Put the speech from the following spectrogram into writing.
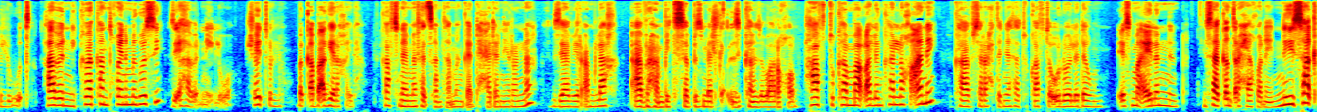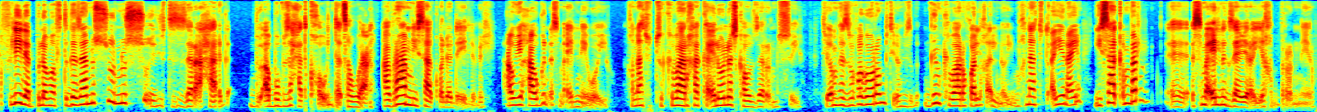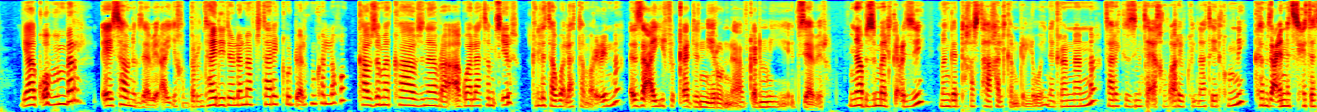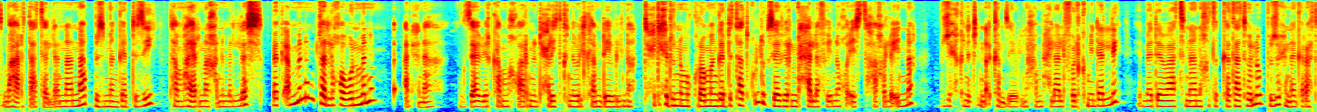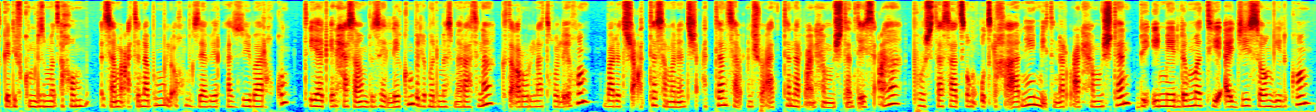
ልልውጥ ሃበኒ ክበካ እንተኮይኑ ምግብሲ እዚኣ ሃበኒ ኢልዎ ሸይጡሉ በቃ ብኣ ገይራ ከይዳ ካብቲ ናይ መፈፀምታ መንገዲ ሓደ ነይሮና እግዚኣብሔር ኣምላኽ ኣብርሃም ቤተሰብ ብዝመልክዕ እዚ ከም ዝባረኾም ሃፍቱ ከም ማቐል እንከሎ ከዓኒ ካብ ሰራሕተኛታቱ ካብ ተውል ወለደውን እስማኤልን ይሳቅን ጥራሕ ኣይኮነዩ ንይሳቅ ፍልይ ለብሎም ኣብቲ ገዛ ንሱ ንሱ እዩ ዝዘረኣ ሓርጋ ኣቦ ብዙሓት ክኸውን ተጸውዐ። ኣብርሃም ንይስሃቅ ወለደ እዩ ልብል። ዓብዩ ሓው ግን እስማኤል ነይዎ እዩ። ምኽንያቱ እቲ ክባርኸካ ኢልዎ ለስ ካብኡ ዝዘርእ ንሱ እዩ። እቲኦም ህዝቢ ክገብሮም እቲኦም ህዝቢ ግን ክባርኾ ልኽእል ነው እዩ። ምኽንያቱ እቲ ኣየና እዩ? ይስሃቅ እምበር እስማኤል ንእግዚኣብሔር ኣየኽብሮን ነይሩ። ያዕቆብ እምበር ኤሳው ንእግዚኣብሔር ኣየኽብር እንታይ ድዩ ደብለና ኣብቲ ታሪክ ክውድኣልኩም ከለኹ ካብዞም ኣከባቢ ዝነብራ ኣጓላት ኣምጽኡ ክልተ ጓላት ተመርዑና እዚ ኣይፍቀድን ነይሩ ኣብ ቅድሚ እግዚኣብሔር ናብዚ መልክዕ እዚ መንገዲ ከስተኻኸል ከም ድልዎ ይነግረናና ታሪክ እዚ ምንታይ ኢ ክቐሪብክልና ተልኩምኒ ከምዚ ዓይነት ስሕተት ባህርታት ኣለና ና ብዚ መንገዲ እዚ ተማሂርና ክንምለስ በቃ ምንም ተልኸውን ምንም ኣንሕና እግዚኣብሔር ካብ ምኽባር ንድሕሪት ክንብል ከም ደይብልና ትሕድሕዱ ንምክሮ መንገድታት ኩሉ እግዚኣብሔር እንዳሓለፈ ይነኹ የስተኻኸሎ እዩና ብዙሕ ክንጭነቅ ከም ዘይብልና ከመሓላልፈልኩም ይደሊ መደባትና ንክትከታተሉ ብዙሕ ነገራት ገዲፍኩም ንዝመጻኹም ሰማዕትና ብምልእኹም እግዚኣብሔር ኣዝዩ ይባርኽኩም ጥያቄን ሓሳብን ብዝህልየኩም ብልሙድ መስመራትና ክተቕርቡልና ትኽእሉ ኢኹም ባዶ 9897745 ተይስዓ ፖስታ ሳፅን ቁፅሪ ከዓኒ 145 ብኢሜይል ድማ ቲኣይጂ ሶንግ ኢልኩም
